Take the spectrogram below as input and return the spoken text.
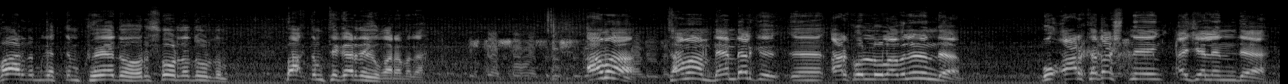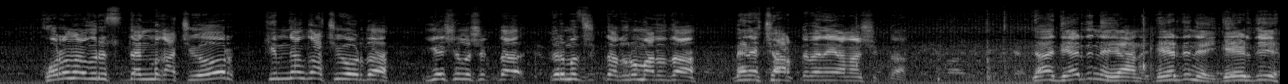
vardım gittim köye doğru. Şurada durdum. Baktım teker de yok arabada. Ama tamam ben belki e, alkollü olabilirim de bu arkadaş neyin ecelinde? Koronavirüsten mi kaçıyor? Kimden kaçıyor da yeşil ışıkta, kırmızı ışıkta durmadı da beni çarptı beni yanan ışıkta? Yani derdi ne yani? Derdi ne? Derdi.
